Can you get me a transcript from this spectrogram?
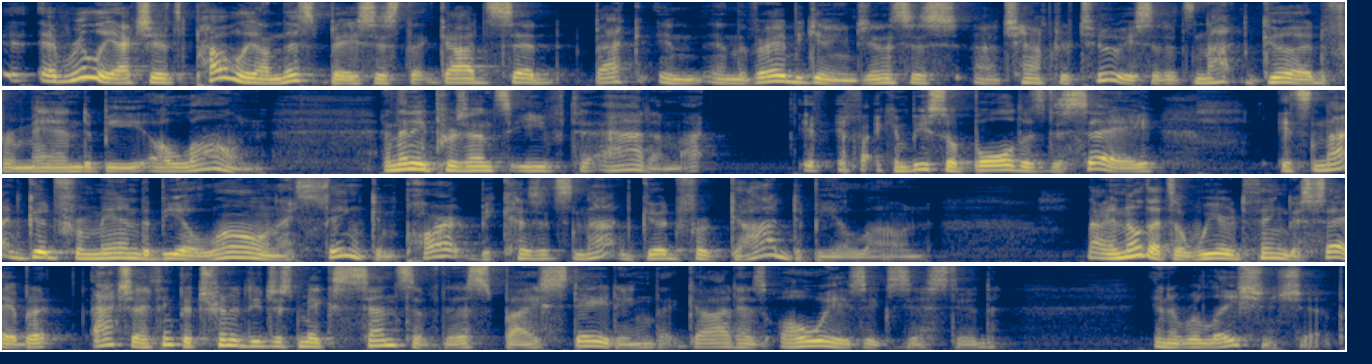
It really actually it's probably on this basis that god said back in, in the very beginning genesis uh, chapter 2 he said it's not good for man to be alone. And then he presents eve to adam. I, if, if i can be so bold as to say it's not good for man to be alone i think in part because it's not good for god to be alone now i know that's a weird thing to say but actually i think the trinity just makes sense of this by stating that god has always existed in a relationship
